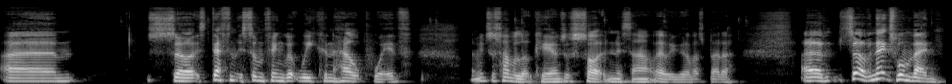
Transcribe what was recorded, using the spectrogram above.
um, so it's definitely something that we can help with. Let me just have a look here. I'm just sorting this out. There we go. That's better. Um, so the next one then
